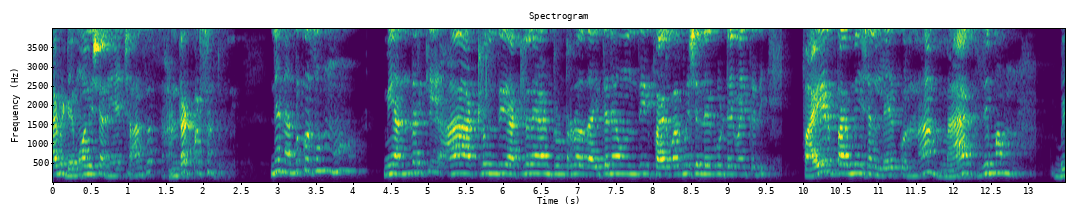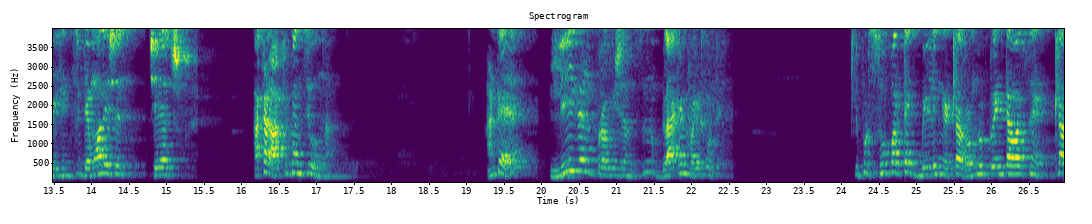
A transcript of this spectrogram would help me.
అవి డెమాలిషన్ అయ్యే ఛాన్సెస్ హండ్రెడ్ పర్సెంట్ ఉంది. నేను అందుకోసం మీ అందరికీ అట్లుంది అట్లనే అంటుంటారు అది అయితేనే ఉంది ఫైర్ పర్మిషన్ లేకుంటే ఏమవుతుంది ఫైర్ పర్మిషన్ లేకున్నా మ్యాక్సిమం బిల్డింగ్స్ డెమాలిషన్ చేయొచ్చు. అక్కడ ఆక్యుపెన్సీ ఉన్నా. అంటే legal provisions black and white ఉంటాయి ఇప్పుడు సూపర్ టెక్ బిల్డింగ్ ఎట్లా? రెండు ట్విన్ టవర్స్ని ఎట్లా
